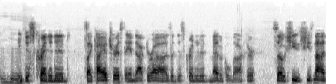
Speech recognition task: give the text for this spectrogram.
mm-hmm. a discredited psychiatrist and dr oz a discredited medical doctor so she's she's not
